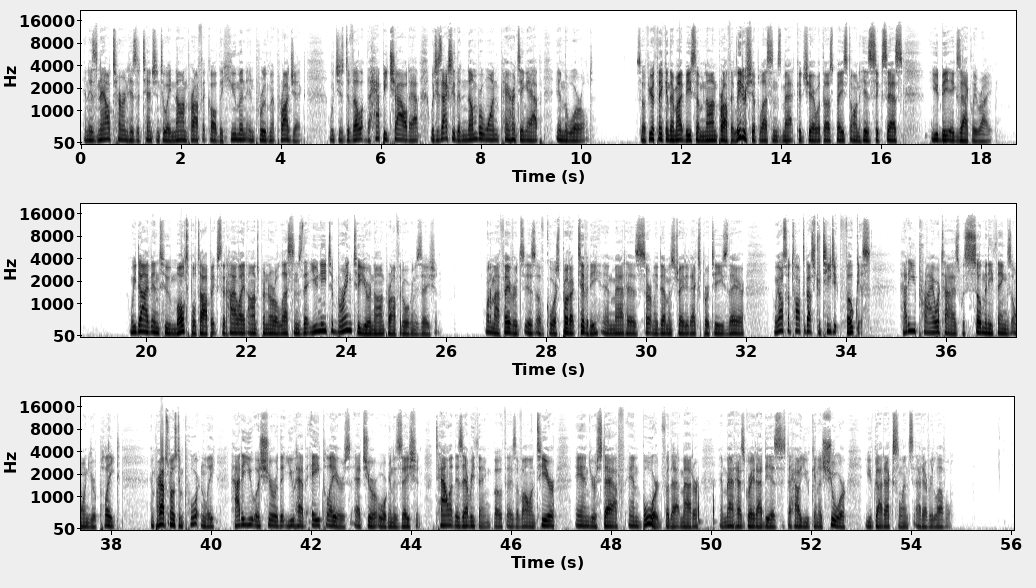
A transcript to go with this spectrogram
and has now turned his attention to a nonprofit called the Human Improvement Project, which has developed the Happy Child app, which is actually the number one parenting app in the world. So if you're thinking there might be some nonprofit leadership lessons Matt could share with us based on his success, you'd be exactly right. We dive into multiple topics that highlight entrepreneurial lessons that you need to bring to your nonprofit organization. One of my favorites is, of course, productivity, and Matt has certainly demonstrated expertise there. We also talked about strategic focus. How do you prioritize with so many things on your plate? And perhaps most importantly, how do you assure that you have A players at your organization? Talent is everything, both as a volunteer and your staff and board for that matter. And Matt has great ideas as to how you can assure you've got excellence at every level.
